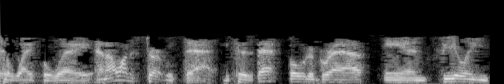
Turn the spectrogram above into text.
to wipe away. And I want to start with that because that photograph and feeling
